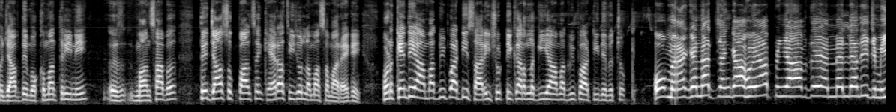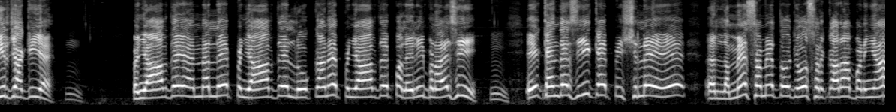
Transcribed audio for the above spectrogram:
ਪੰਜਾਬ ਦੇ ਮੁੱਖ ਮੰਤਰੀ ਨੇ ਮਾਨ ਸਾਹਿਬ ਤੇ ਜਾਂ ਸੁਖਪਾਲ ਸਿੰਘ ਖਹਿਰਾ ਸੀ ਜੋ ਲੰਮਾ ਸਮਾਂ ਰਹਿ ਗਏ। ਹੁਣ ਕਹਿੰਦੇ ਆਮ ਆਦਮੀ ਪਾਰਟੀ ਸਾਰੀ ਛੁੱਟੀ ਕਰਨ ਲੱਗੀ ਆਮ ਆਦਮੀ ਪਾਰਟੀ ਦੇ ਵਿੱਚੋਂ। ਉਹ ਮੈਂ ਕਹਿੰਦਾ ਚੰਗਾ ਹੋਇਆ ਪੰਜਾਬ ਦੇ ਐਮਐਲਏਆਂ ਦੀ ਜ਼ਮੀਰ ਜਾਗੀ ਹੈ। ਪੰਜਾਬ ਦੇ ਐਮਐਲਏ ਪੰਜਾਬ ਦੇ ਲੋਕਾਂ ਨੇ ਪੰਜਾਬ ਦੇ ਭਲੇ ਲਈ ਬਣਾਏ ਸੀ। ਇਹ ਕਹਿੰਦੇ ਸੀ ਕਿ ਪਿਛਲੇ ਲੰਮੇ ਸਮੇਂ ਤੋਂ ਜੋ ਸਰਕਾਰਾਂ ਬਣੀਆਂ,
